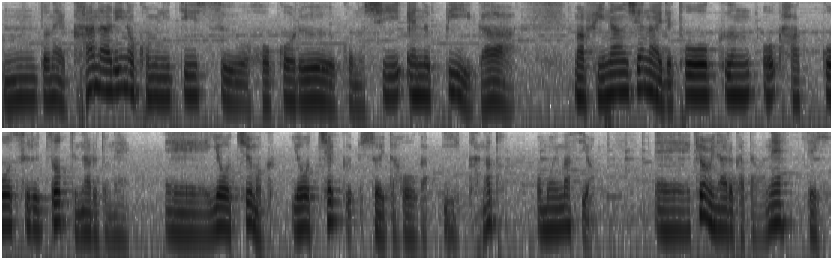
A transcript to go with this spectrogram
うんとねかなりのコミュニティ数を誇るこの CNP が、まあ、フィナンシェ内でトークンを発行するぞってなるとね、えー、要注目要チェックしといた方がいいかなと思いますよ。えー、興味のある方はね是非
